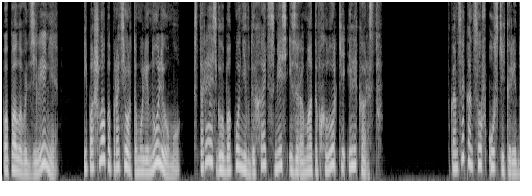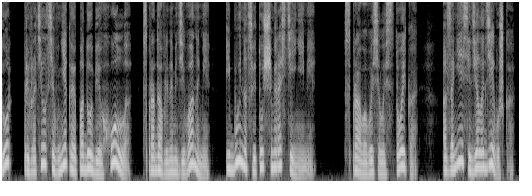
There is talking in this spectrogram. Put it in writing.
попала в отделение и пошла по протертому линолеуму, стараясь глубоко не вдыхать смесь из ароматов хлорки и лекарств. В конце концов узкий коридор превратился в некое подобие холла с продавленными диванами и буйно цветущими растениями. Справа высилась стойка, а за ней сидела девушка —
